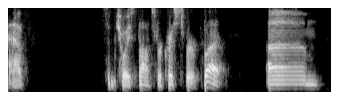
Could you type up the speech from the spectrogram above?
have some choice thoughts for Christopher. But um,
